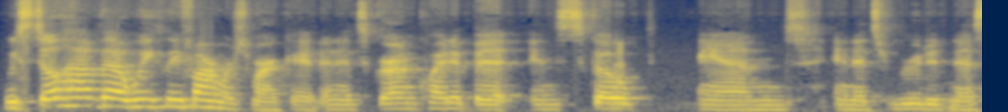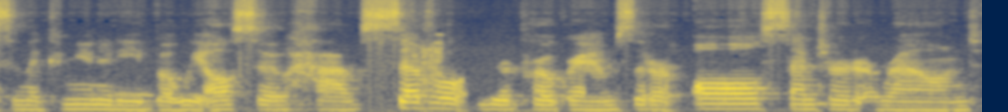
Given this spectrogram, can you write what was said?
we still have that weekly farmers market, and it's grown quite a bit in scope and in its rootedness in the community. But we also have several other programs that are all centered around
